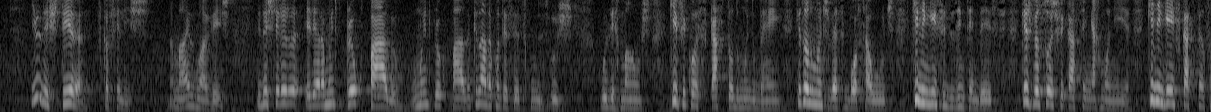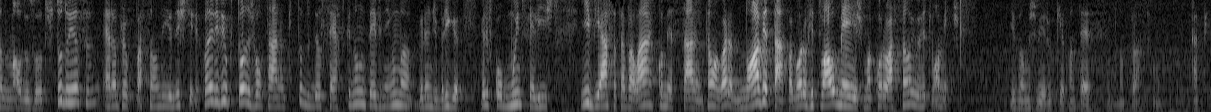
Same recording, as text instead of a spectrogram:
E o Destira fica feliz, né, mais uma vez. E o Destira ele era muito preocupado, muito preocupado que nada acontecesse com os, os os irmãos, que ficasse todo mundo bem, que todo mundo tivesse boa saúde, que ninguém se desentendesse, que as pessoas ficassem em harmonia, que ninguém ficasse pensando mal dos outros. Tudo isso era a preocupação de Yudhishthira. Quando ele viu que todos voltaram, que tudo deu certo, que não teve nenhuma grande briga, ele ficou muito feliz. E Vyasa estava lá, começaram então agora nove etapas, agora o ritual mesmo, a coroação e o ritual mesmo. E vamos ver o que acontece no próximo capítulo.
